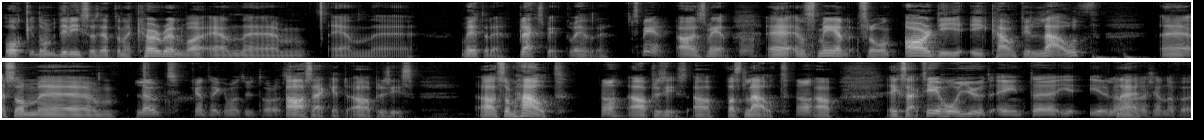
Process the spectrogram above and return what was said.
Och de, det visar sig att den här Curran var en, ehm, en, eh, vad heter det? Blacksmith, vad heter det? Smed. Ja, en smed. Eh, en smed från RD i County Louth. Eh, som, ehm, Lout kan jag tänka mig att uttalas. ja säkert, ja precis. Ja, som Hout. Ja. Ja, precis. Ja, fast Louth. Ja. ja exakt. TH-ljud är inte irländarna kända för.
